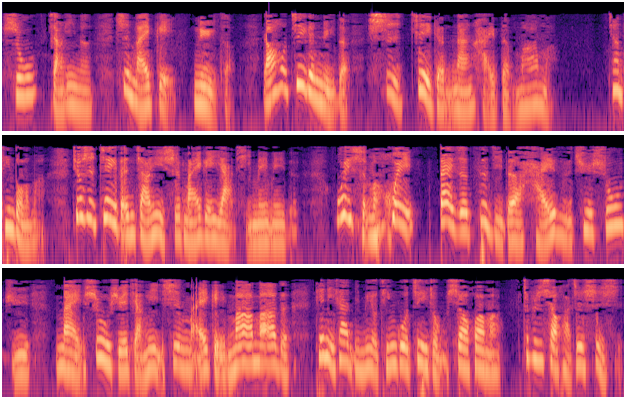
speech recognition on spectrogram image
书讲义呢是买给女的。然后这个女的是这个男孩的妈妈，这样听懂了吗？就是这本讲义是买给雅琪妹妹的。为什么会带着自己的孩子去书局买数学讲义？是买给妈妈的？天底下你们有听过这种笑话吗？这不是笑话，这是事实，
